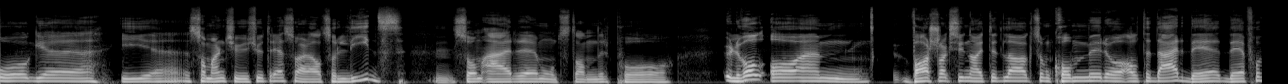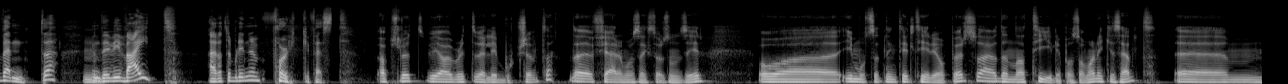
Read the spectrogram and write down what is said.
og eh, i eh, sommeren 2023 så er det altså Leeds Mm. som er eh, motstander på Ullevål. Og eh, hva slags United-lag som kommer og alt det der, det, det får vente. Men det vi veit, er at det blir en folkefest. Absolutt. Vi har jo blitt veldig bortskjemte. Det er fjerde på seks år, som du sier. Og uh, i motsetning til tidligere oppgjør, så er jo denne tidlig på sommeren, ikke sent. Uh,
